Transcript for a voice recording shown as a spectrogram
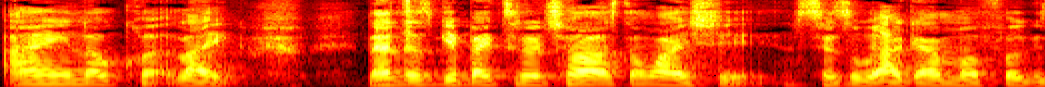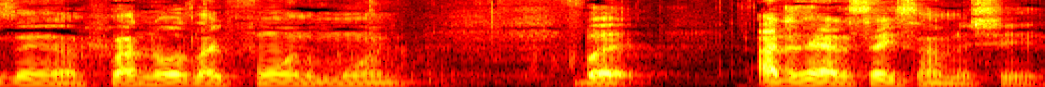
I ain't no, like, now let's get back to the Charleston White shit. Since I got motherfuckers in here. I know it's like 4 in the morning. But I just had to say something to shit.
